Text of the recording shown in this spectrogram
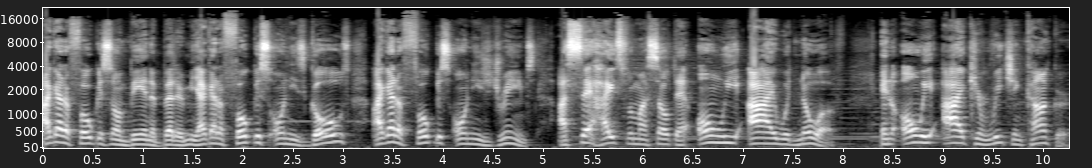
I gotta focus on being a better me. I gotta focus on these goals. I gotta focus on these dreams. I set heights for myself that only I would know of and only I can reach and conquer.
